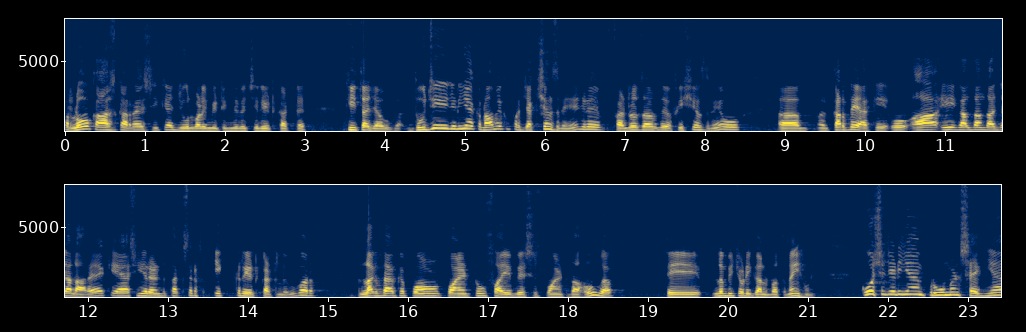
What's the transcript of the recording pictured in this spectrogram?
ਪਰ ਲੋਕ ਆਸ ਕਰ ਰਹੇ ਸੀ ਕਿ ਜੂਨ ਵਾਲੀ ਮੀਟਿੰਗ ਦੇ ਵਿੱਚ ਹੀ ਰੇਟ ਕੱਟ ਕੀਤਾ ਜਾਊਗਾ। ਦੂਜੀ ਜਿਹੜੀਆਂ ਇਕਨੋਮਿਕ ਪ੍ਰੋਜੈਕਸ਼ਨਸ ਨੇ, ਜਿਹੜੇ ਫੈਡਰਲ ਰਿਜ਼ਰਵ ਦੇ ਅਫੀਸ਼ੀਅਲਸ ਨੇ, ਉਹ ਕਰਦੇ ਆ ਕਿ ਉਹ ਆ, ਇਹ ਗੱਲ ਦਾ ਅੰਦਾਜ਼ਾ ਲਾ ਰਿਹਾ ਹੈ ਕਿ ਇਸ ਈਅਰ ਐਂਡ ਤੱਕ ਸਿਰਫ ਇੱਕ ਰੇਟ ਕੱਟ ਲਊਗਾ ਔਰ ਲੱਗਦਾ ਕਿ 0.25 ਬੇਸਿਸ ਪੁਆਇੰਟ ਦਾ ਹੋਊਗਾ ਤੇ ਲੰਬੀ ਚੌੜੀ ਗੱਲਬਾਤ ਨਹੀਂ ਹੋਣੀ। ਕੁਝ ਜਿਹੜੀਆਂ ਇੰਪਰੂਵਮੈਂਟਸ ਹੈਗੀਆਂ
